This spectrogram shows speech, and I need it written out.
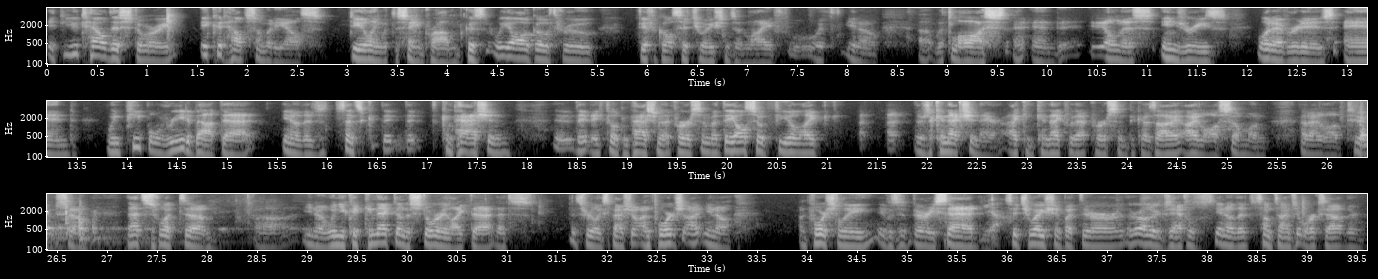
If you tell this story, it could help somebody else dealing with the same problem because we all go through difficult situations in life with you know uh, with loss and, illness, injuries, whatever it is. And when people read about that, you know, there's a sense of compassion. They, they feel compassion for that person, but they also feel like there's a connection there. I can connect with that person because I, I lost someone that I love too. So that's what um, uh, you know. When you could connect on a story like that, that's that's really special. Unfortunately, you know, unfortunately, it was a very sad yeah. situation. But there are there are other examples, you know, that sometimes it works out. They're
